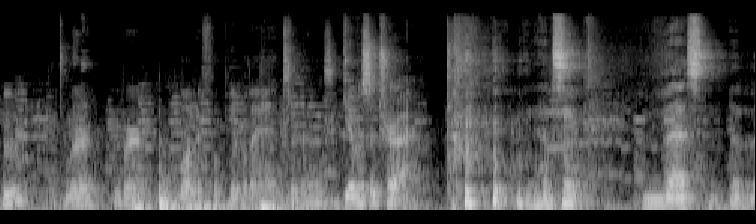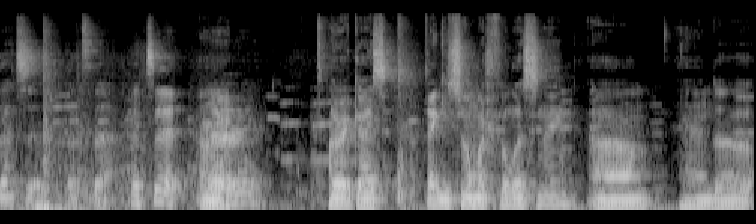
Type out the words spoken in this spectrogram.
Hmm? We're we're wonderful people to answer those. Give us a try. that's it. that's that's it. That's that. That's it. All right. All right, guys. Thank you so much for listening, um, and uh,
